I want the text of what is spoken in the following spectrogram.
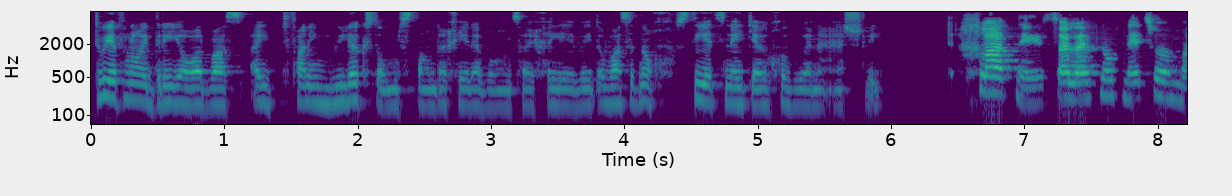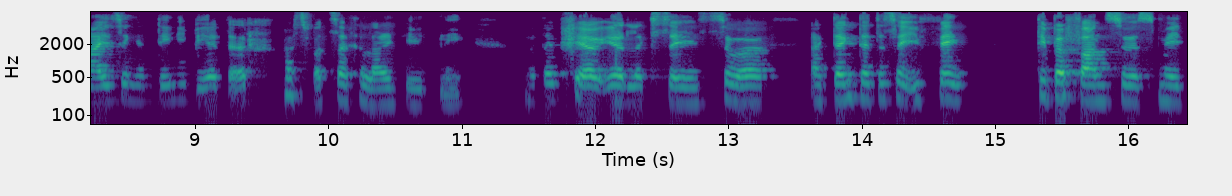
twee van daai 3 jaar was uit van die moeilikste omstandighede waarin sy geleef het of was dit nog steeds net jou gewone Ashley? Glad nie. Sy lyk nog net so amazing en denie beter as wat sy gelyk het nie. Moet ek vir jou eerlik sê. So ek dink dit is 'n effek tipe van soos met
